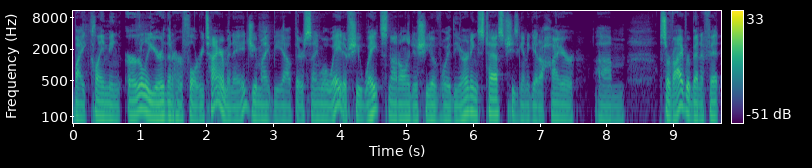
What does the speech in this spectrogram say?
by claiming earlier than her full retirement age, you might be out there saying, well, wait, if she waits, not only does she avoid the earnings test, she's going to get a higher um, survivor benefit,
